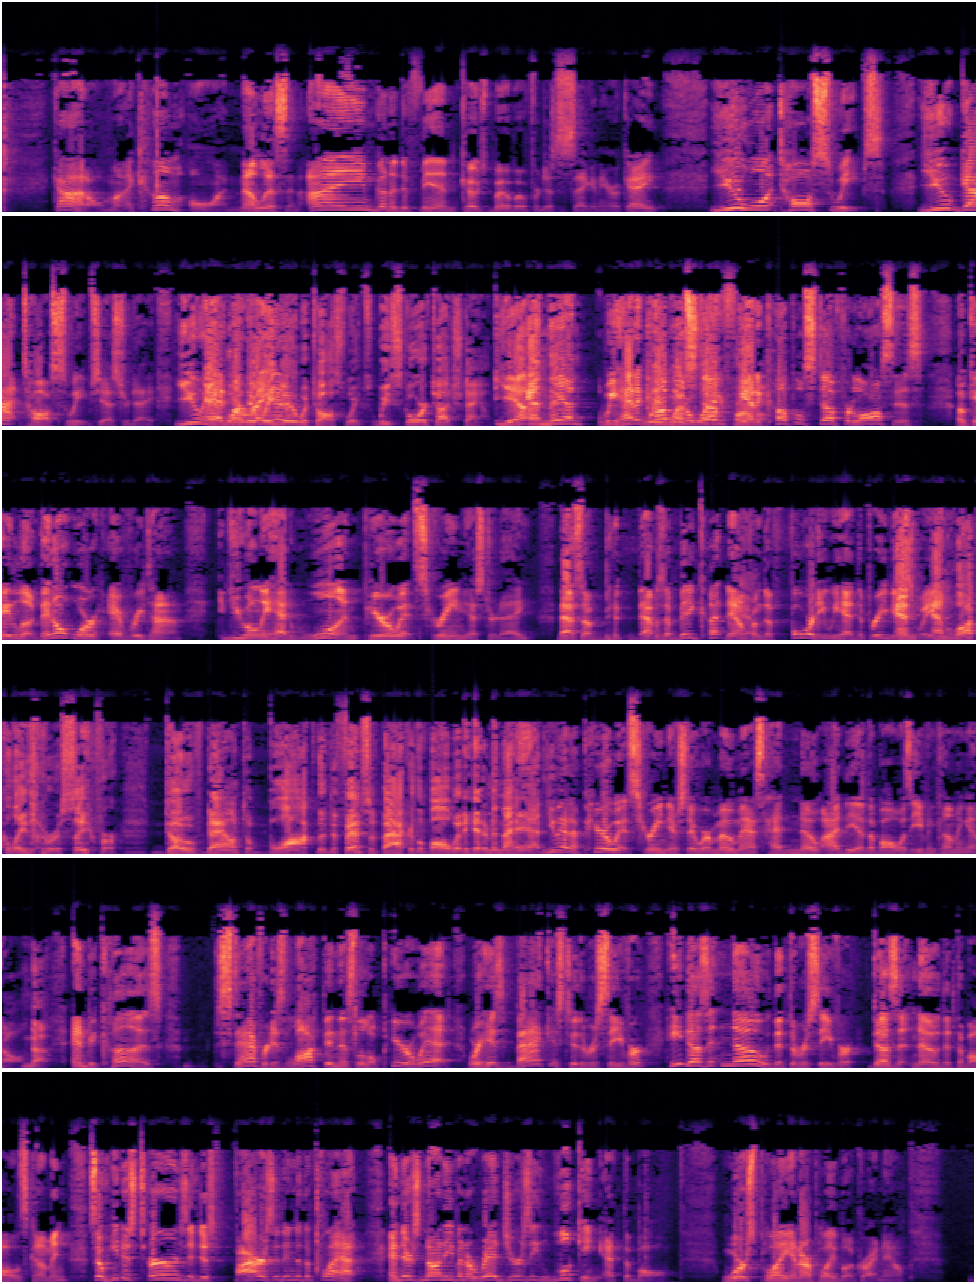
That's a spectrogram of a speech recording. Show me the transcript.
God almighty, come on. Now listen, I'm gonna defend Coach Bobo for just a second here, okay? You want toss sweeps. You got toss sweeps yesterday. You had And what did we do with toss sweeps? We scored touchdowns. Yeah. And then We had a we couple away stuff. We had a couple stuff for losses. Okay, look, they don't work every time. You only had one pirouette screen yesterday. That's a that was a big cut down Yeah. from the forty we had the previous And, week. and luckily, the receiver dove down to block the defensive back, or the ball would have hit him in the head. You had a pirouette screen yesterday where Momass had no idea the ball was even coming at all. No. And because Stafford is locked in this little pirouette where his back is to the receiver, he doesn't know that the receiver doesn't know that the ball is coming. So he just turns and just fires it into the flat, and there's not even a red jersey looking at the ball. Worst play in our playbook right now.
